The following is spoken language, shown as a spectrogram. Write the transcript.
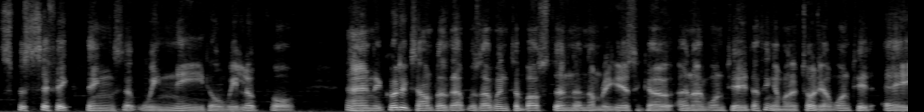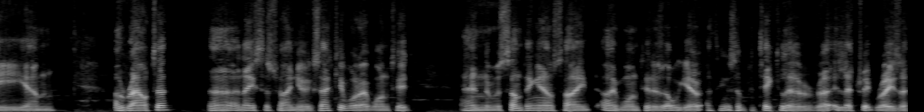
specific things that we need or we look for. And a good example of that was I went to Boston a number of years ago, and I wanted, I think I might have told you, I wanted a um, a router, uh, an Asus. I knew exactly what I wanted, and there was something else I I wanted as oh yeah, I think it's a particular uh, electric razor.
